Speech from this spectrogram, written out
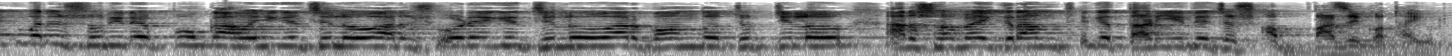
একবারে শরীরে পোকা হয়ে গেছিল, আর সরে গেছিল, আর গন্ধ ছুটছিল, আর সবাই গ্রাম থেকে তাড়িয়ে দিয়েছে, সব বাজে কথাইগুলো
